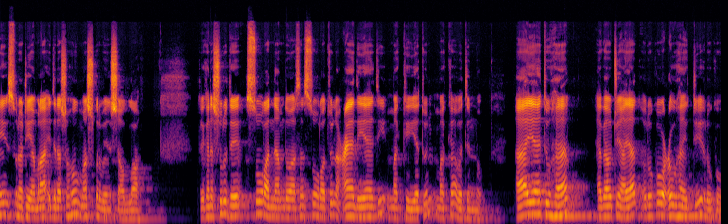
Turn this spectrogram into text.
এই সূরাটি আমরা ইজরা সহ মাস করব ইনশাআল্লাহ। তো এখানে শুরুতে সূরার নাম দেওয়া আছে, সূরাতুল আদিয়াতি মাক্কিয়াতুন মক্কা অবতীর্ণ আয়াতুহা, এগারোটি আয়াত রুকু রুকুউহা একটি রুকু।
